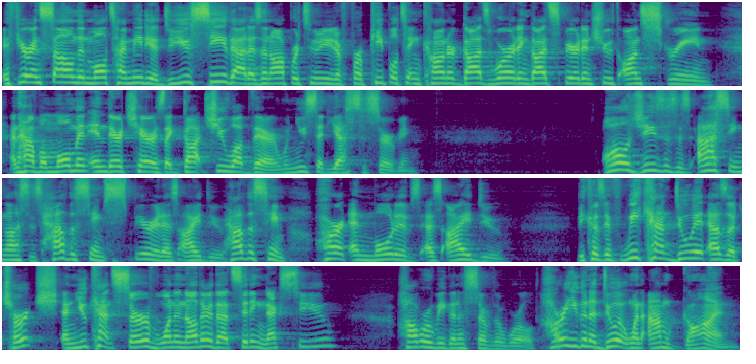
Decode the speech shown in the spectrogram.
If you're in sound and multimedia, do you see that as an opportunity to, for people to encounter God's word and God's spirit and truth on screen and have a moment in their chairs that got you up there when you said yes to serving? All Jesus is asking us is have the same spirit as I do, have the same heart and motives as I do. Because if we can't do it as a church and you can't serve one another that's sitting next to you, how are we going to serve the world? How are you going to do it when I'm gone?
